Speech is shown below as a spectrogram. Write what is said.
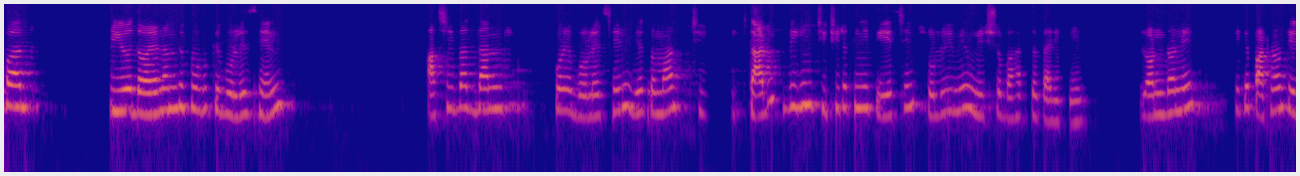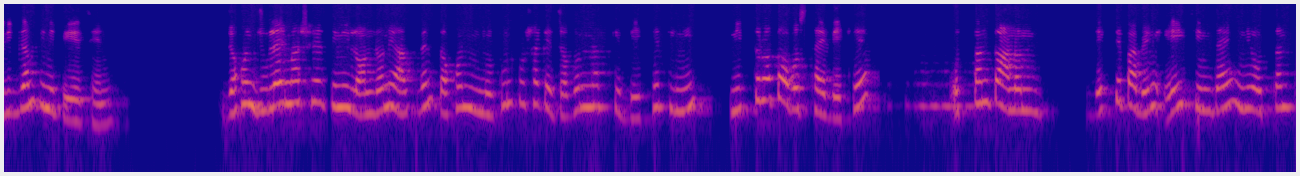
প্রভুপাদ প্রিয় দয়ানন্দ প্রভুকে বলেছেন, আশীর্বাদ দান করে বলেছেন যে তোমার তারিখবিহীন চিঠিটা তিনি পেয়েছেন ষোলোই মে উনিশশো বাহাত্তর তারিখে। লন্ডনে থেকে পাঠানো টেলিগ্রাম তিনি পেয়েছেন। যখন জুলাই মাসে তিনি লন্ডনে আসবেন, তখন নতুন পোশাকে জগন্নাথকে দেখে তিনি নিত্যরত অবস্থায় দেখে অত্যন্ত আনন্দ, দেখতে পাবেন এই চিন্তায় উনি অত্যন্ত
